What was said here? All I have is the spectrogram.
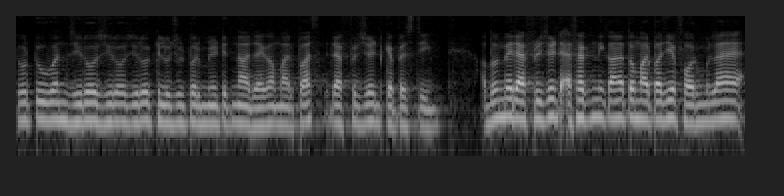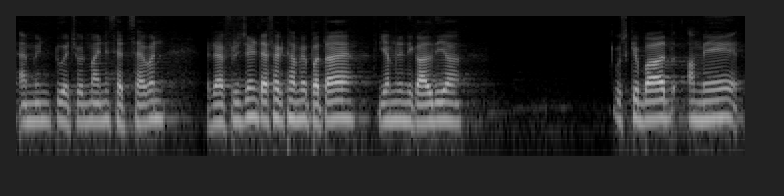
तो two one zero zero zero kilojoule per minute इतना आ जाएगा हमारे पास रेफ्रिजरेंट कैपेसिटी अब हमें रेफ्रिजरेंट इफ़ेक्ट निकालना तो हमारे पास ये फॉर्मूला है M into H one minus H seven refrigerant effect हमें पता है, ये हमने निकाल दिया। उसके बाद हमें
